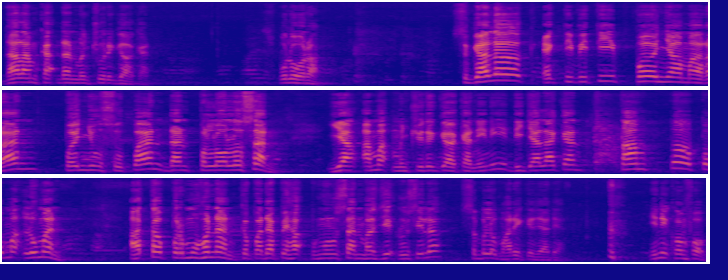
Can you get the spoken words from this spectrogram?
dalam keadaan mencurigakan. 10 orang. Segala aktiviti penyamaran, penyusupan dan pelolosan yang amat mencurigakan ini dijalankan tanpa pemakluman atau permohonan kepada pihak pengurusan Masjid Rusila sebelum hari kejadian. Ini confirm,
